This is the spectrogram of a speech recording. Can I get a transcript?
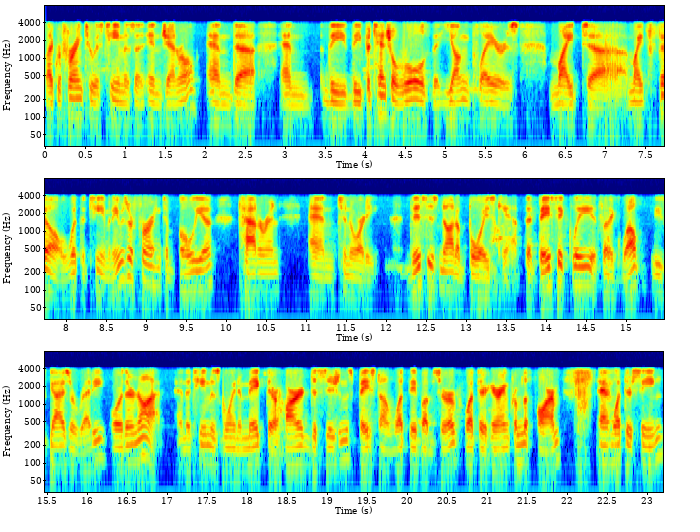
like referring to his team as a, in general and uh and the the potential roles that young players might uh, might fill with the team. And he was referring to Beaulieu, Pateryn, and Tinordi. This is not a boys' camp. That basically it's like, well, these guys are ready or they're not, and the team is going to make their hard decisions based on what they've observed, what they're hearing from the farm, and what they're seeing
